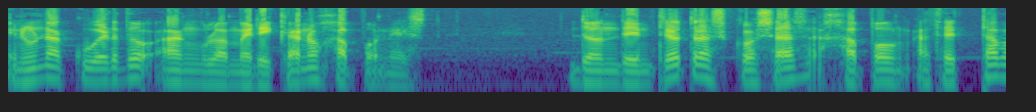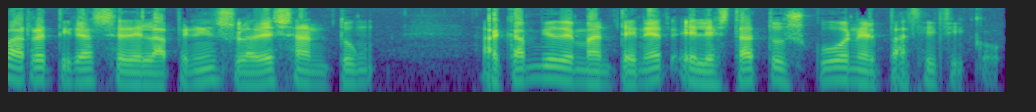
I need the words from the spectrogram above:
en un acuerdo angloamericano-japonés, donde entre otras cosas Japón aceptaba retirarse de la península de Santún a cambio de mantener el status quo en el Pacífico.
